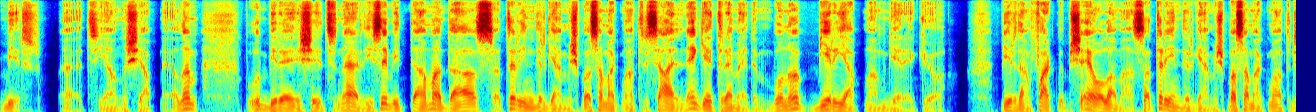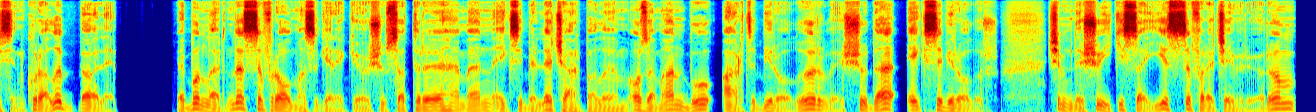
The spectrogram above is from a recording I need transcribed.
1. Evet, yanlış yapmayalım. Bu 1'e eşit neredeyse bitti ama daha satır indirgenmiş basamak matrisi haline getiremedim. Bunu 1 yapmam gerekiyor. Birden farklı bir şey olamaz. Satır indirgenmiş basamak matrisinin kuralı böyle. Ve bunların da sıfır olması gerekiyor. Şu satırı hemen eksi 1 ile çarpalım. O zaman bu artı 1 olur ve şu da eksi 1 olur. Şimdi şu iki sayıyı sıfıra çeviriyorum.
